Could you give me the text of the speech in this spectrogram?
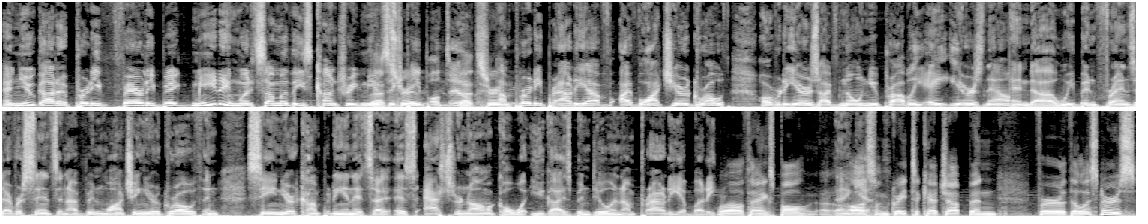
And you got a pretty fairly big meeting with some of these country music people too. That's true. I'm pretty proud of you. I've, I've watched your growth over the years. I've known you probably eight years now, and uh, we've been friends ever since. And I've been watching your growth and seeing your company, and it's a, it's astronomical what you guys been doing. I'm proud of you, buddy. Well, thanks, Paul. Thank you. awesome. Great to catch up. And for the listeners,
